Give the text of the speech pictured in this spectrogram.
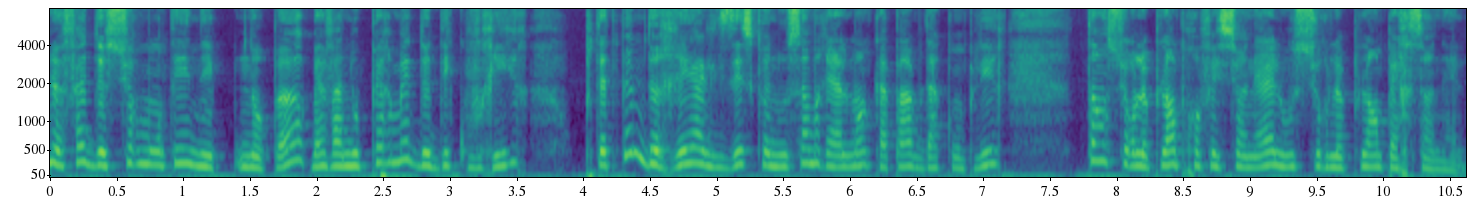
le fait de surmonter nos peurs ben, va nous permettre de découvrir peut-être même de réaliser ce que nous sommes réellement capables d'accomplir, tant sur le plan professionnel ou sur le plan personnel.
